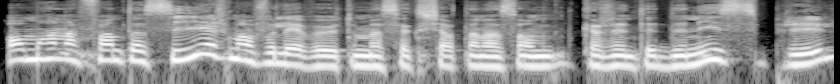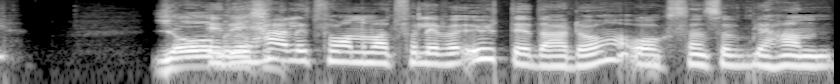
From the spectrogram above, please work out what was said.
Om han har fantasier som han får leva ut de här sexchattarna som kanske inte är Denise pryl. Ja, är det alltså, härligt för honom att få leva ut det där då? Och sen så blir han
